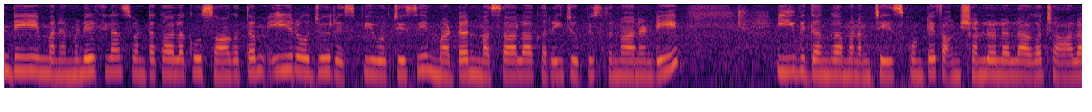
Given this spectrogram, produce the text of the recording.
అండి మన మిడిల్ క్లాస్ వంటకాలకు స్వాగతం. ఈరోజు రెసిపీ వచ్చేసి మటన్ మసాలా కర్రీ చూపిస్తున్నానండి. ఈ విధంగా మనం చేసుకుంటే ఫంక్షన్లలో లాగా చాలా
